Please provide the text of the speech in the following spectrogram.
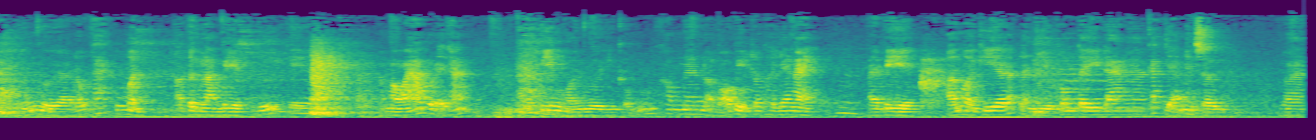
những người à, đối tác của mình họ từng làm việc dưới cái màu áo của Đại Thắng. Khuyên mọi người cũng không nên là bỏ việc trong thời gian này. Ừ. tại vì ở ngoài kia rất là nhiều công ty đang cắt giảm nhân sự và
